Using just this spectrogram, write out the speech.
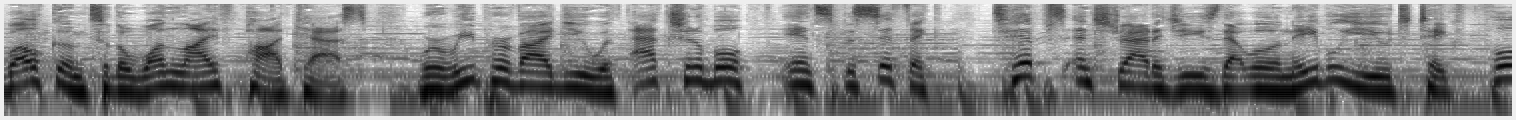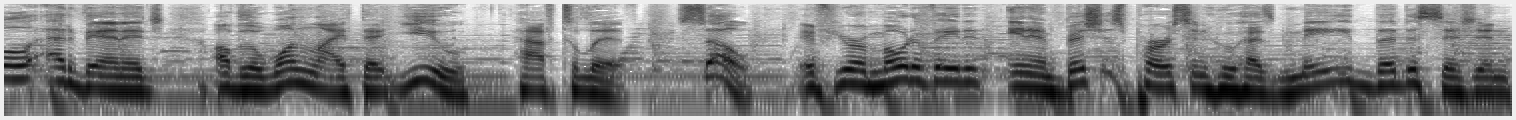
Welcome to the One Life podcast, where we provide you with actionable and specific tips and strategies that will enable you to take full advantage of the one life that you have to live. So, if you're a motivated and ambitious person who has made the decision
